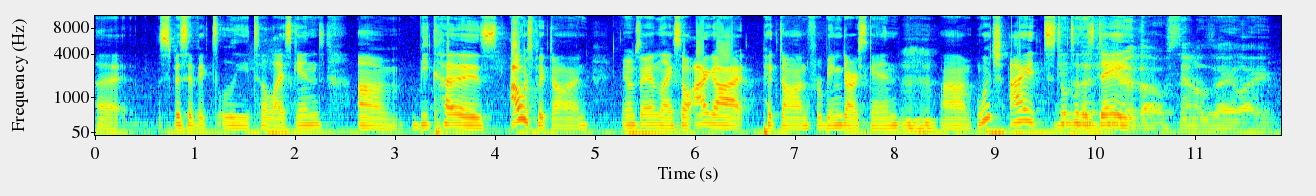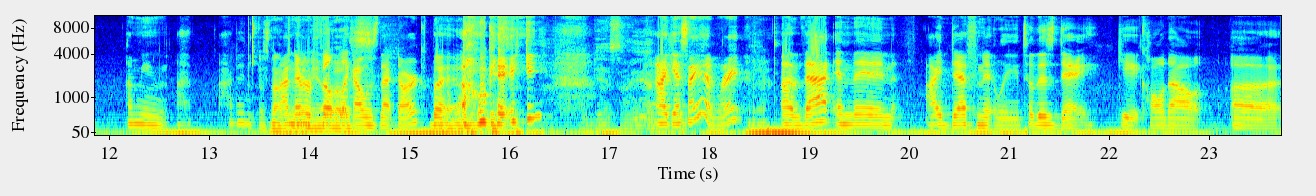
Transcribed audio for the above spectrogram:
uh specifically to light skins um because I was picked on. You know what I'm saying? Like so I got picked on for being dark skinned. mm-hmm. Um, which I still You to this day here, though, San Jose, like I mean I, I didn't There's not I never felt like I was that dark, but No. okay. I guess I am. I guess I am, right? Uh, that and then I definitely to this day get called out uh,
